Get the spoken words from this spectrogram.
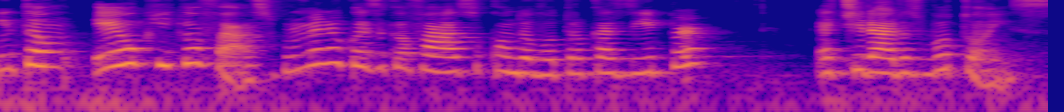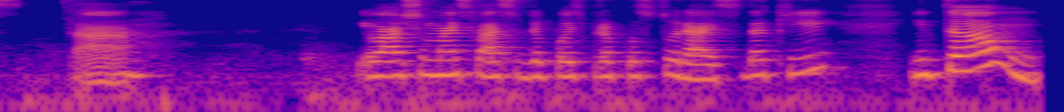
Então, eu, o que que eu faço? Primeira coisa que eu faço quando eu vou trocar zíper é tirar os botões, tá? Eu acho mais fácil depois pra costurar isso daqui. Então,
